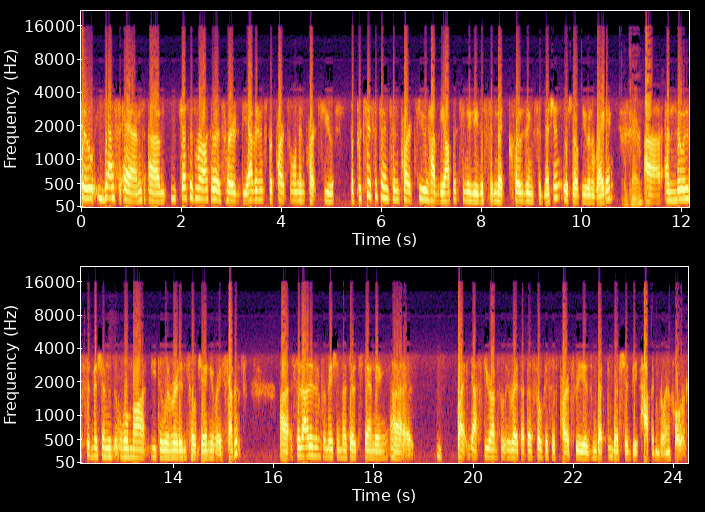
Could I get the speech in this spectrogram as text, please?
So yes, and um, Justice Marrocco has heard the evidence for parts one and part two the participants in part two have the opportunity to submit closing submissions, which they'll do in writing. Okay. Uh, and those submissions will not be delivered until January 7th. Uh, so that is information that's outstanding. Uh, but yes, you're absolutely right that the focus of part three is what, what should be happen going forward.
